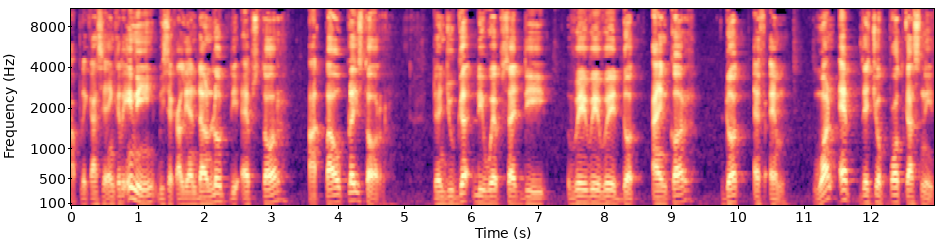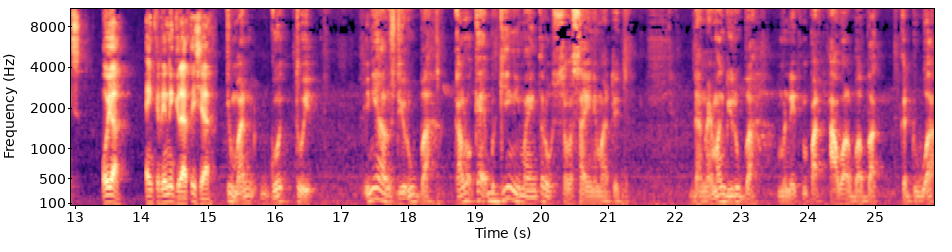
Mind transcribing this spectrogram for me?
aplikasi Anchor ini bisa kalian download di App Store atau Play Store. Dan juga di website di www.anchor.fm. One app that your podcast needs. Oh ya, Anchor ini gratis ya. Cuman gue tweet, ini harus dirubah. Kalau kayak begini main terus, selesai ini Madrid. Dan memang dirubah menit 4 awal babak kedua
